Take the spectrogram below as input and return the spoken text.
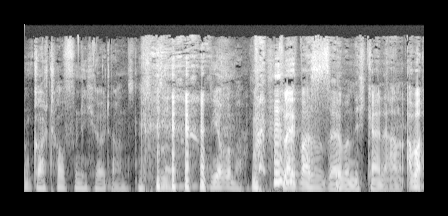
Oh Gott, hoffentlich hört er uns nicht. Wie auch immer. Vielleicht weiß es selber nicht, keine Ahnung. Aber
